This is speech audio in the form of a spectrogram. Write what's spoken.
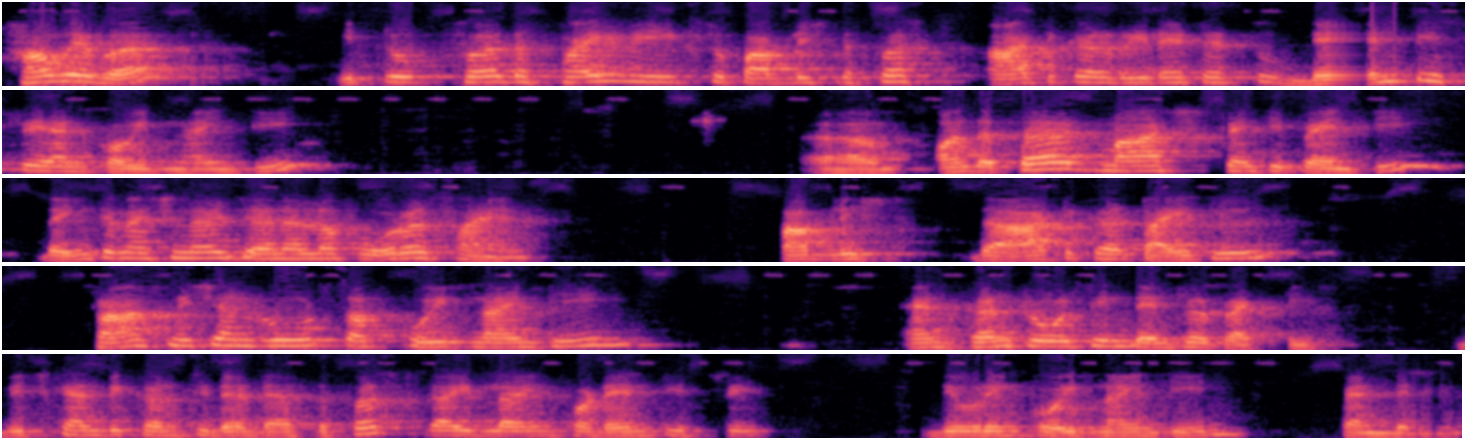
However, it took further five weeks to publish the first article related to dentistry and COVID-19. Um, on the 3rd March 2020, the International Journal of Oral Science published the article titled transmission routes of COVID-19 and controls in dental practice, which can be considered as the first guideline for dentistry during COVID-19 pandemic.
